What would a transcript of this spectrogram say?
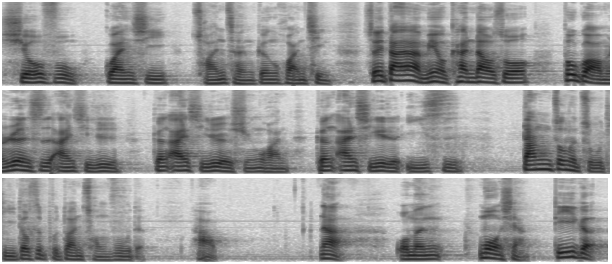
修复关系、传承跟欢庆。所以大家有没有看到说，不管我们认识安息日、跟安息日的循环、跟安息日的仪式当中的主题，都是不断重复的。好，那我们默想第一个。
